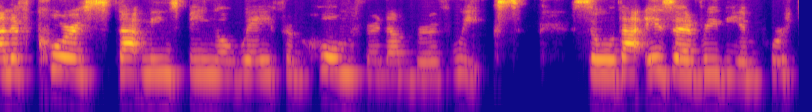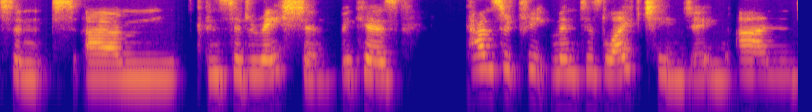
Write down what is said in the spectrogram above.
And of course, that means being away from home for a number of weeks. So that is a really important um, consideration because cancer treatment is life changing. And,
